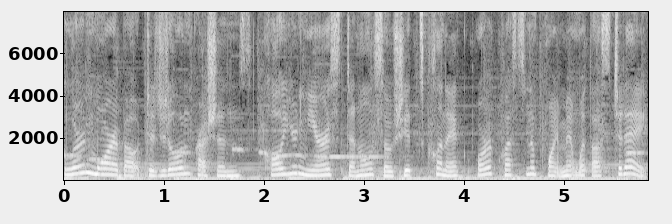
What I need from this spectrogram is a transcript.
To learn more about digital impressions, call your nearest Dental Associates clinic or request an appointment with us today.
